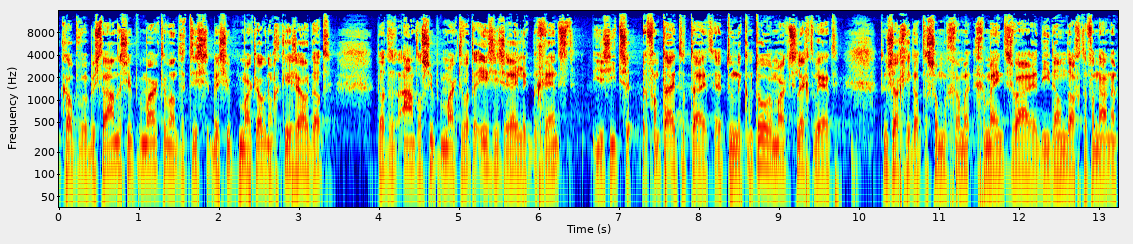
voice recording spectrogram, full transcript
kopen we bestaande supermarkten. Want het is bij supermarkten ook nog een keer zo dat, dat het aantal supermarkten wat er is, is redelijk begrensd. Je ziet ze van tijd tot tijd, hè, toen de kantorenmarkt slecht werd, toen zag je dat er sommige gemeentes waren die dan dachten van nou dan,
